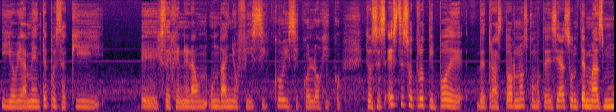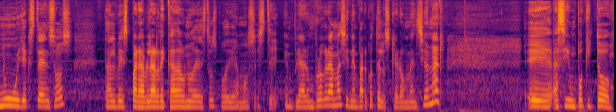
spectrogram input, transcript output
Y obviamente pues aquí eh, se genera un, daño físico y psicológico. Entonces, este es otro tipo de, trastornos, como te decía, son temas muy extensos. Tal vez para hablar de cada uno de estos podríamos este, emplear un programa, sin embargo, te los quiero mencionar. Eh, así un poquito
